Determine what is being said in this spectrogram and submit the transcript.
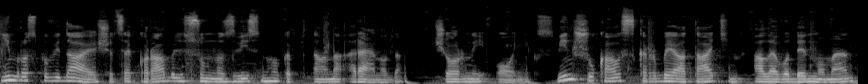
їм розповідає, що це корабль сумнозвісного капітана Ренода. Чорний Онікс. Він шукав скарби Ататін, але в один момент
